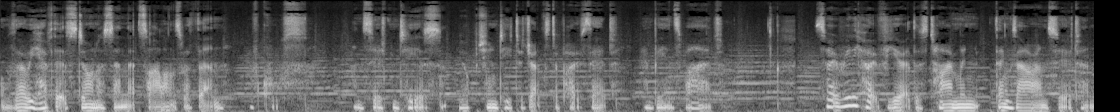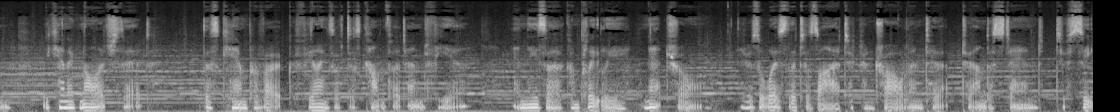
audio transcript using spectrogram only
Although we have that stillness and that silence within, of course, uncertainty is the opportunity to juxtapose that and be inspired. So I really hope for you at this time when things are uncertain, we can acknowledge that this can provoke feelings of discomfort and fear, and these are completely natural. There is always the desire to control and to, to understand, to seek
